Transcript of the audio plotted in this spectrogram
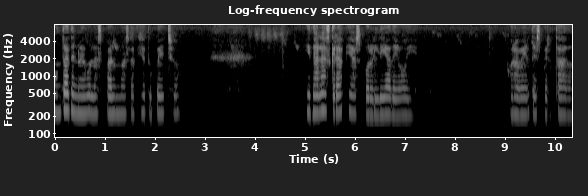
Junta de nuevo las palmas hacia tu pecho y da las gracias por el día de hoy, por haber despertado.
